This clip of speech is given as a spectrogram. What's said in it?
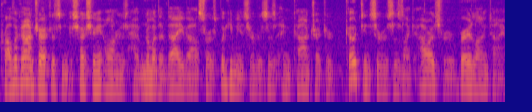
Profitable contractors and construction owners have known about the value of outsourced bookkeeping services and contractor coaching services like ours for a very long time.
